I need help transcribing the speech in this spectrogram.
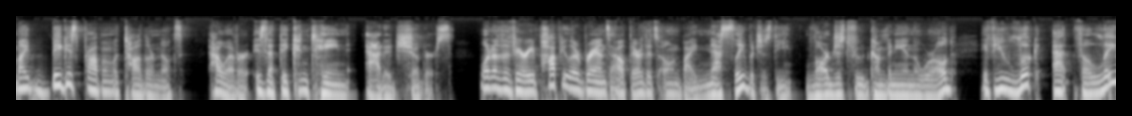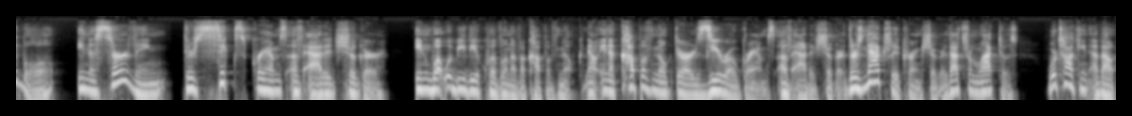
My biggest problem with toddler milks, however, is that they contain added sugars. One of the very popular brands out there that's owned by Nestle, which is the largest food company in the world, if you look at the label in a serving, there's six grams of added sugar in what would be the equivalent of a cup of milk. Now, in a cup of milk, there are zero grams of added sugar. There's naturally occurring sugar, that's from lactose. We're talking about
